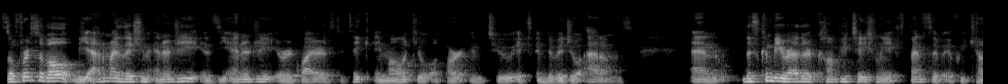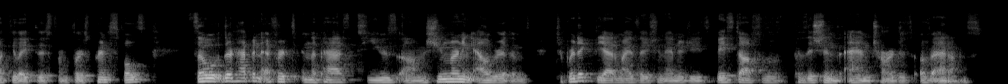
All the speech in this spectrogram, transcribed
So first of all, the atomization energy is the energy it requires to take a molecule apart into its individual atoms. And this can be rather computationally expensive if we calculate this from first principles, so there have been efforts in the past to use um, machine learning algorithms to predict the atomization energies based off of positions and charges of atoms.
